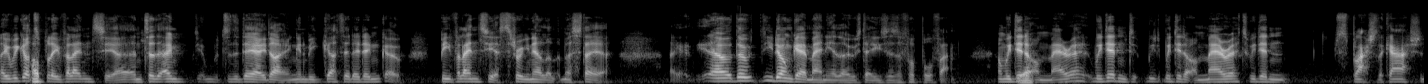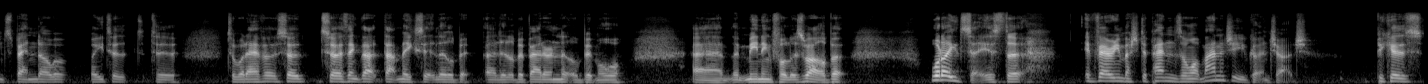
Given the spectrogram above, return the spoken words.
Like we got to play Valencia, and to the, I'm, to the day I die, I'm going to be gutted I didn't go. Beat Valencia three 0 at the Mestalla. You know, you don't get many of those days as a football fan. And we did it on merit. We didn't. We, we did it on merit. We didn't splash the cash and spend our way to to to whatever. So so I think that that makes it a little bit a little bit better and a little bit more um, meaningful as well. But what I'd say is that it very much depends on what manager you've got in charge. Because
